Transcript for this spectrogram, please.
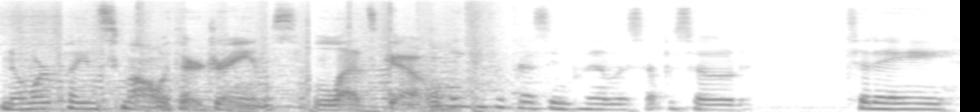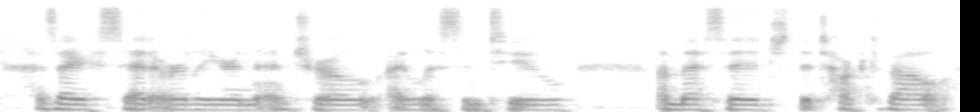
No more playing small with our dreams. Let's go. Thank you for pressing play on this episode. Today, as I said earlier in the intro, I listened to a message that talked about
